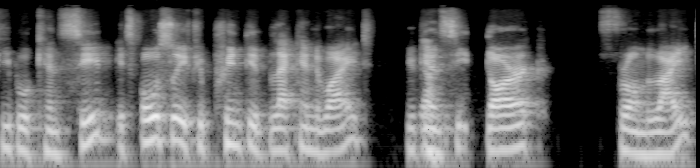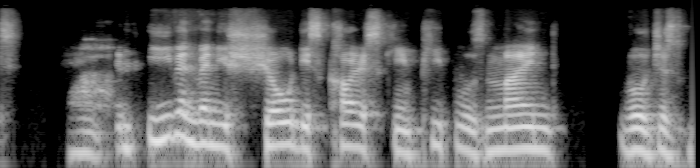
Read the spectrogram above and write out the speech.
people can see it. It's also if you print it black and white, you can see dark from light. Wow. And even when you show this color scheme, people's mind will just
